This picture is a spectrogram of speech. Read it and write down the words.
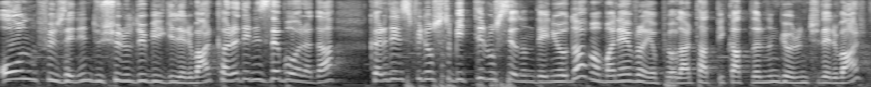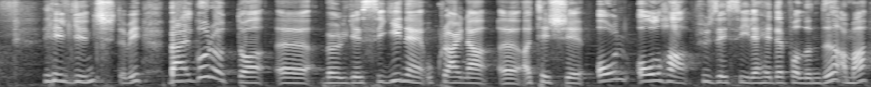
10 füzenin düşürüldüğü bilgileri var. Karadeniz'de bu arada Karadeniz filosu bitti Rusya'nın deniyordu ama manevra yapıyorlar. Tatbikatlarının görüntüleri var. İlginç tabii. Belgorod'da e, bölgesi yine Ukrayna e, ateşi 10 Olha füzesiyle hedef alındı ama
